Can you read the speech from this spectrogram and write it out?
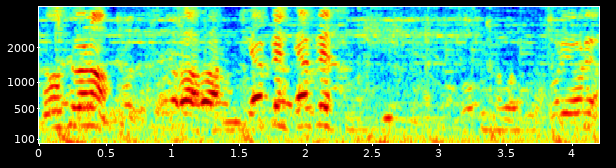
どうするの100円100円これ。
